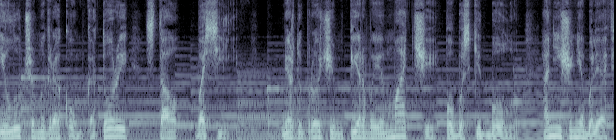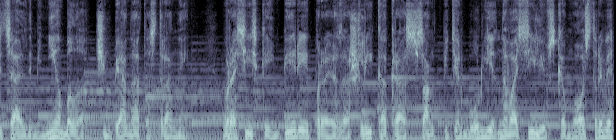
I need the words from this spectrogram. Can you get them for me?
и лучшим игроком которой стал Васильев. Между прочим, первые матчи по баскетболу, они еще не были официальными, не было чемпионата страны в Российской империи произошли как раз в Санкт-Петербурге, на Васильевском острове,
